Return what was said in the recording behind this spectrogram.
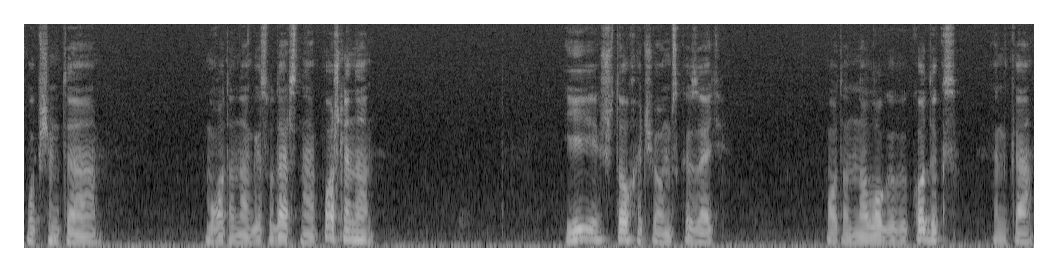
В общем-то, вот она, государственная пошлина. И что хочу вам сказать. Вот он, налоговый кодекс НК.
